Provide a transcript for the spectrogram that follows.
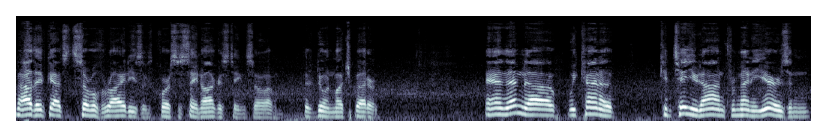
Now they've got several varieties, of course, of St. Augustine, so um, they're doing much better. And then uh, we kind of continued on for many years and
